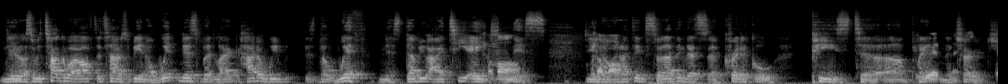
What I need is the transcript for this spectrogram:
you know so we talk about oftentimes being a witness but like how do we is the withness w-i-t-h-ness you Come know on. and i think so i think that's a critical piece to uh, plant in the church.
